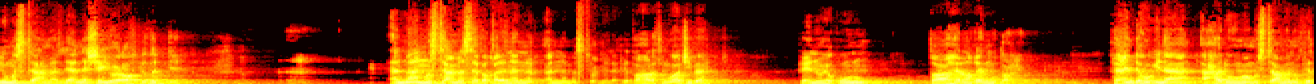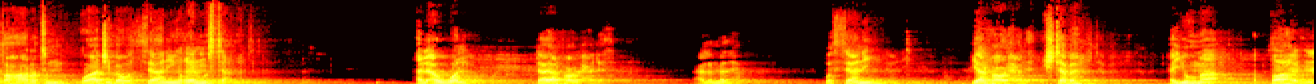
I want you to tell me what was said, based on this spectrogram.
بمستعمل لأن الشيء يعرف بضده. الماء المستعمل سبق لنا أن ما استعمل في طهارة واجبة فإنه يكون طاهرا غير مطهر. فعنده إناءان أحدهما مستعمل في طهارة واجبة والثاني غير مستعمل. الأول لا يرفع الحدث على المذهب والثاني يرفع الحدث. اشتبه أيهما الطاهر من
